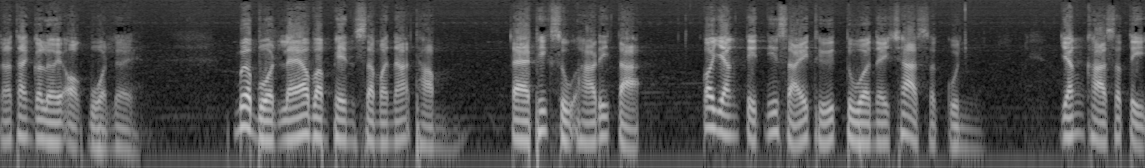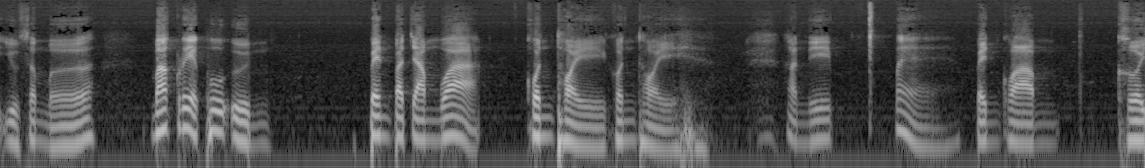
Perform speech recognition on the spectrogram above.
นะท่านก็เลยออกบวชเลย เมื่อบวชแล้วบำเพ็ญสมณธรรม แต่ภิกษุหาริตะ ก็ยังติดนิสัยถือตัวในชาติสกุล ยังขาดสติอยู่เสมอ มักเรียกผู้อื่น เป็นประจำว่า คนถอย คนถอย อันนี้แม่เป็นความเคย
